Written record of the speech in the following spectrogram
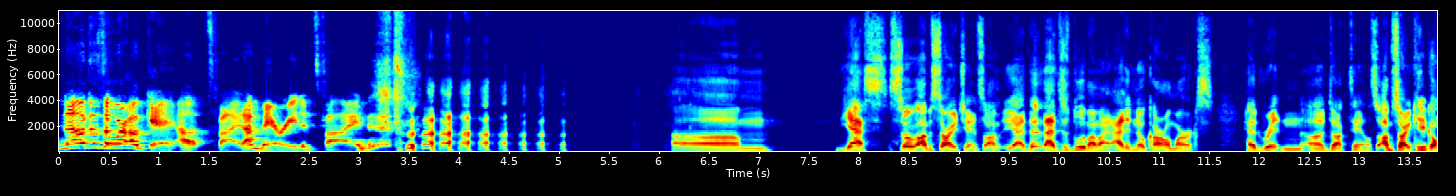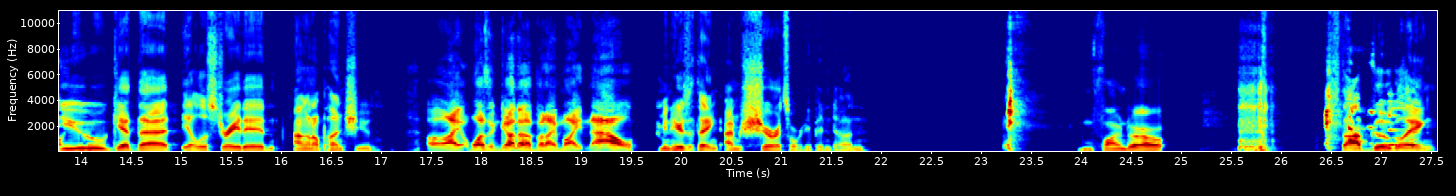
no, it doesn't work. Okay, oh, it's fine. I'm married. It's fine. Um, yes. So I'm sorry, Chan. So I'm, yeah, th- that just blew my mind. I didn't know Karl Marx had written uh, Ducktales. So I'm sorry. Keep if going. you get that illustrated, I'm gonna punch you. oh, I wasn't gonna, but I might now. I mean, here's the thing. I'm sure it's already been done. We'll find out. Stop Googling.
